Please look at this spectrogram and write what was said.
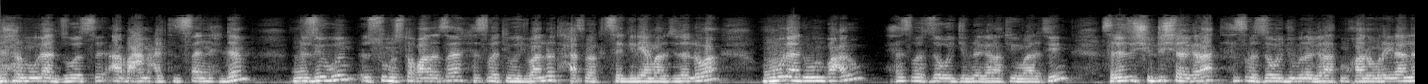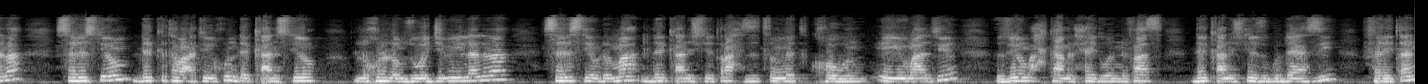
ድሕሪ ምውላድ ዝወፅእ ኣርባዓ መዓልቲ ዝፀንሕ ደም ንዙይ እውን እሱ ምስተቋረፀ ሕፅበት ይወጅባ ኣሎ ተሓፅባ ክትሰግድ እያ ማለት እዩ ዘለዋ ምውላድ እውን ባዕሉ ሕጽበት ዘወጅብ ነገራት እዩ ማለት እዩ። ሰለዚ ሽዱሽተ ነገራት ሕጽበት ዘወጅቡ ነገራት ምዃኖም ርኢና ኣለና። ሰለስቲኦም ደቂ ተባዕትዮ ይኹን ደቂ ኣንስትዮ ልኹሎም ዝወጅብ እዩ ኢልና ኣለና። ሰለስቲኦም ድማ ልደቂ ኣንስትዮ ጥራሕ ዝጥምት ክኸውን እዩ ማለት እዩ። እዚኦም ኣሕካም ልሐይድ ወንፋስ ደቂ ኣንስትዮ እዚ ጉዳያት እዚ ፈሊጠን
